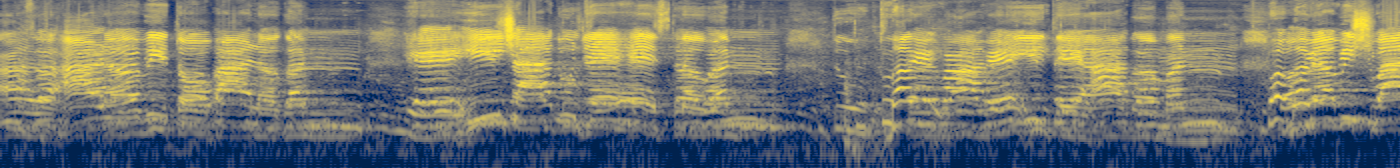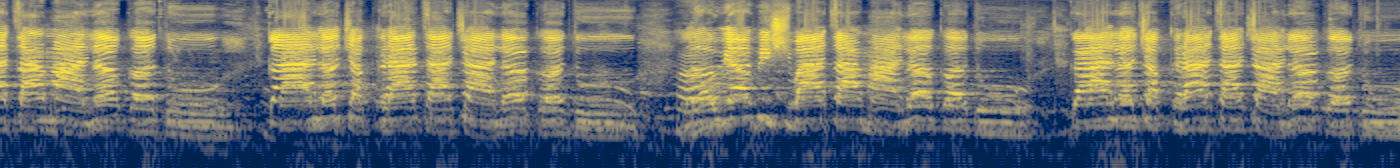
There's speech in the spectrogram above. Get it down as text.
आज आळवितो बालगन हे ईशा तुझे हे स्तवन तुझे व्हावे इथे आगमन. भव्य विश्वाचा मालक तू. काल चक्राचा चालक तू. भव्य विश्वाचा मालक तू. काल चक्राचा चालक तू.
